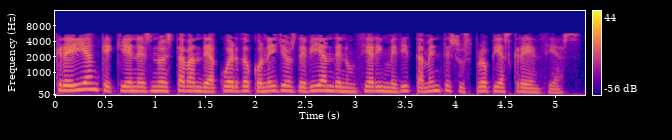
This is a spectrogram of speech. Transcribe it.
Creían que quienes no estaban de acuerdo con ellos debían denunciar inmediatamente sus propias creencias.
